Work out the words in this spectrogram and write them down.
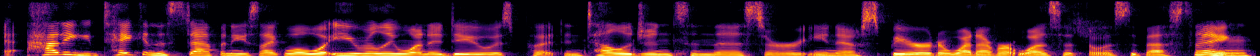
not had he taken the step and he's like well what you really want to do is put intelligence in this or you know spirit or whatever it was that was the best thing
